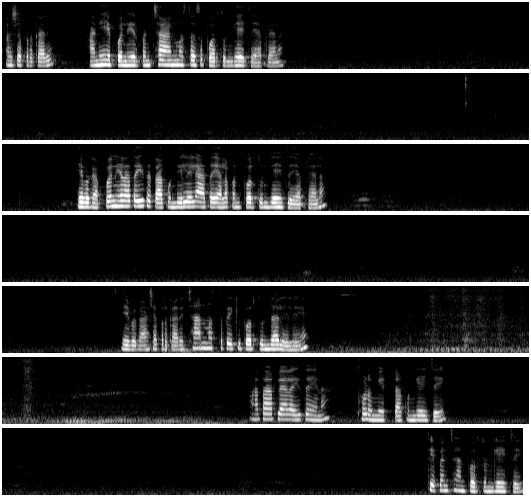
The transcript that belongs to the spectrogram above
अशा प्रकारे. आणि हे पनीर पण छान मस्त असं परतून घ्यायचं आहे आपल्याला. हे बघा पनीर आता इथं टाकून दिलेलं आहे. आता याला पण परतून घ्यायचं आहे आपल्याला. हे बघा अशा प्रकारे छान मस्तपैकी परतून झालेलं आहे. आता आपल्याला इथं आहे ना थोडं मीठ टाकून घ्यायचं आहे ते पण छान परतून घ्यायचं आहे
